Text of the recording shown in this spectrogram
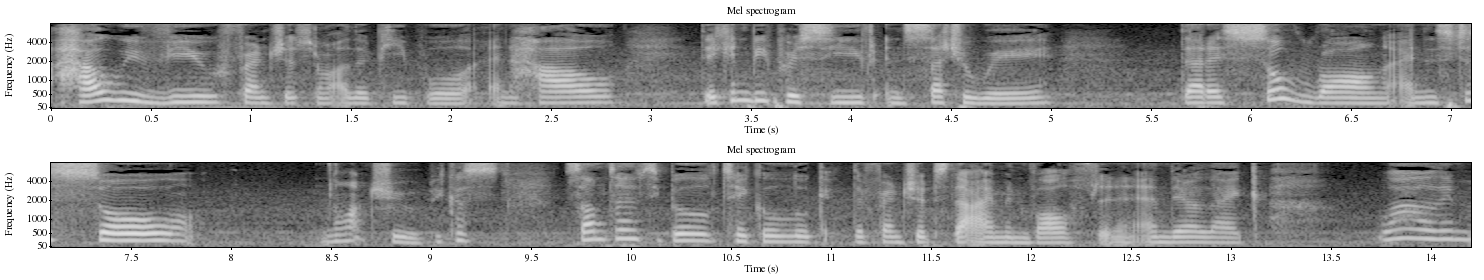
how we view friendships from other people and how they can be perceived in such a way that is so wrong and it's just so not true. Because sometimes people take a look at the friendships that I'm involved in and they're like wow they,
